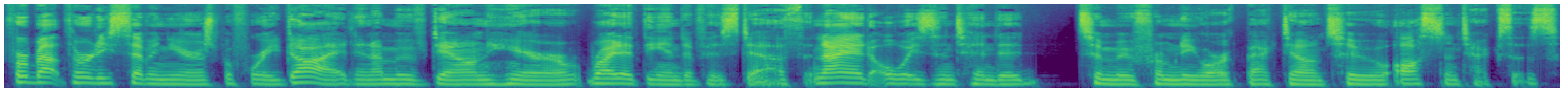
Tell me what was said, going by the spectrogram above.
for about 37 years before he died. And I moved down here right at the end of his death. And I had always intended to move from New York back down to Austin, Texas.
